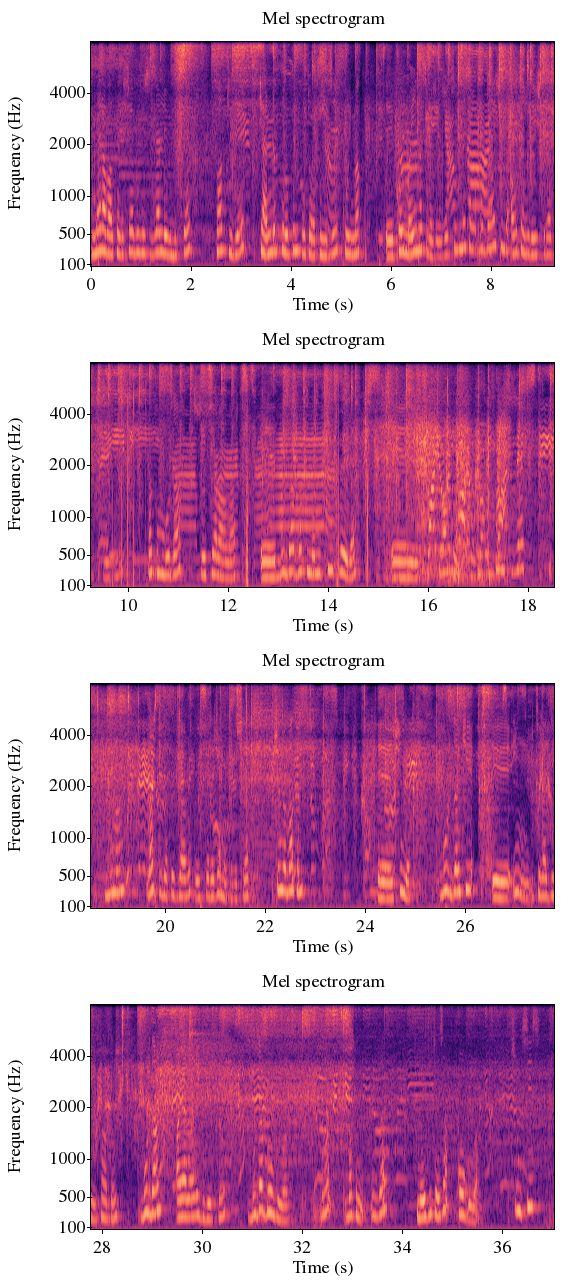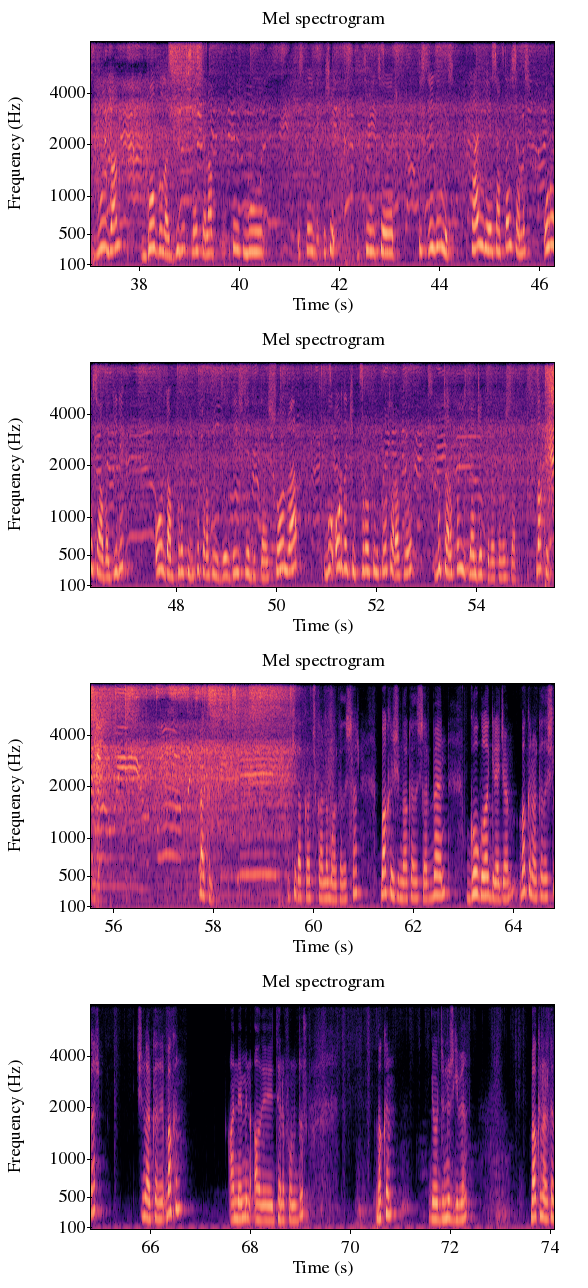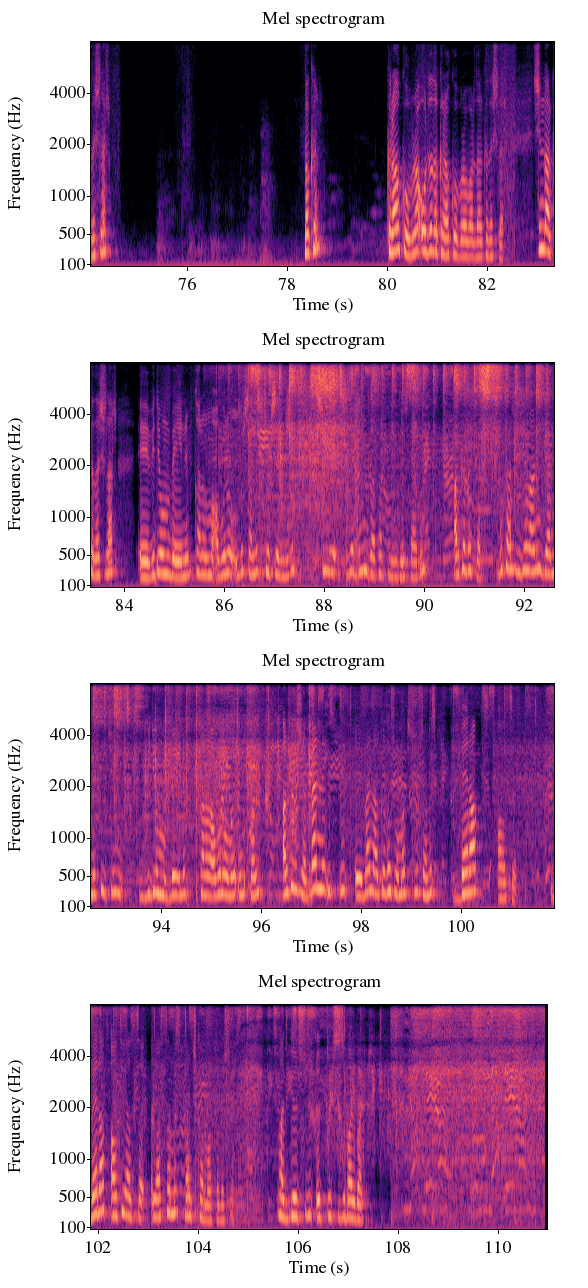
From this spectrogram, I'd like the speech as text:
Merhaba arkadaşlar bugün sizlerle birlikte PUBG'de kendi profil fotoğrafımızı koymak e, koymayı nasıl başaracaksınız? Mesela burada şimdi avatarı değiştirebilirsiniz. Bakın burada sosyal ağlar. E, burada bakın benimki böyle. E, size bunun nasıl yapacağını göstereceğim arkadaşlar. Şimdi bakın. E, şimdi buradaki e, intira değil pardon. Buradan ayarlara gidiyorsunuz. Burada Google var. Buna, bakın burada mevcut hesap Google var. Şimdi siz buradan Google'a girip mesela Facebook, istedi şey, Twitter, istediğiniz hangi hesaptaysanız o hesaba girip oradan profil fotoğrafınızı değiştirdikten sonra bu oradaki profil fotoğrafı bu tarafa yüklenecektir arkadaşlar. Bakın şimdi. Bakın. 2 dakika çıkardım arkadaşlar. Bakın şimdi arkadaşlar ben Google'a gireceğim. Bakın arkadaşlar. Şimdi arkadaşlar bakın. Annemin e, telefonudur. Bakın. Gördüğünüz gibi. Bakın arkadaşlar. Bakın. Kral Kobra. Orada da Kral Kobra vardı arkadaşlar. Şimdi arkadaşlar e, videomu beğenip kanalıma abone olursanız çok sevinirim. Şimdi size bunun da taktiğini gösterdim. Arkadaşlar bu tarz videoların gelmesi için videomu beğenip kanala abone olmayı unutmayın. Arkadaşlar benle istek e, benle arkadaş olmak istiyorsanız Berat 6 Berat 6 yazsa, yazsanız ben çıkarım arkadaşlar. Hadi görüşürüz. Öptüm sizi bay bay.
